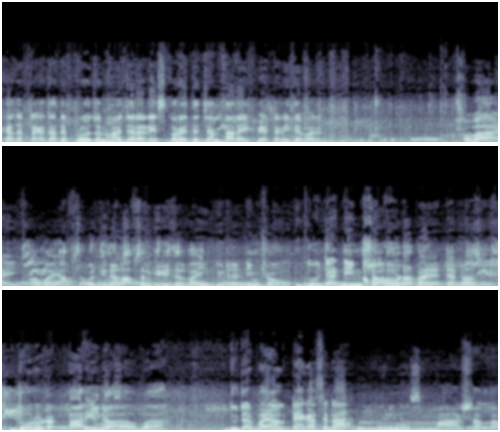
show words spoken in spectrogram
এক হাজার টাকা। যাদের প্রয়োজন হয় যারা রেস করাইতে চান তারা এই পেয়ারটা নিতে পারেন। ও ভাই। ও ভাই অরিজিনাল আফসান গিরিজেল ভাই দুইটা ডিম সহ। দুইটা ডিম সহ। দৌড়ার ভাই ট্যাটু আছে। দোনোটা আরে বাবা। দুইটার পায়েও ট্যাগ আছে না। মাশাল্লাহ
